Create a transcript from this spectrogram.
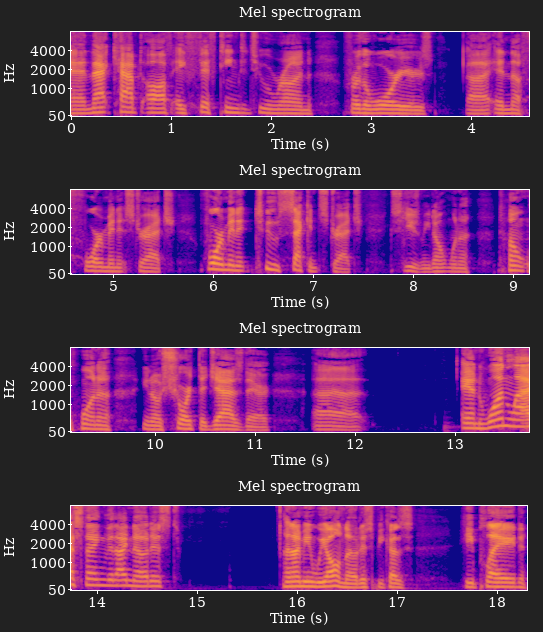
and that capped off a 15 to two run for the Warriors uh, in the four minute stretch, four minute two second stretch. Excuse me, don't want to don't want to you know short the Jazz there. Uh, and one last thing that I noticed, and I mean we all noticed because he played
